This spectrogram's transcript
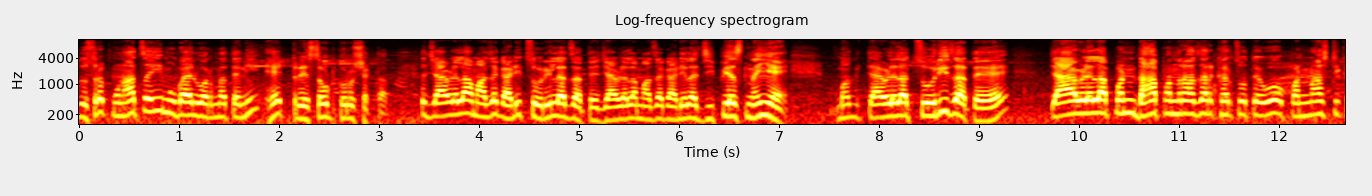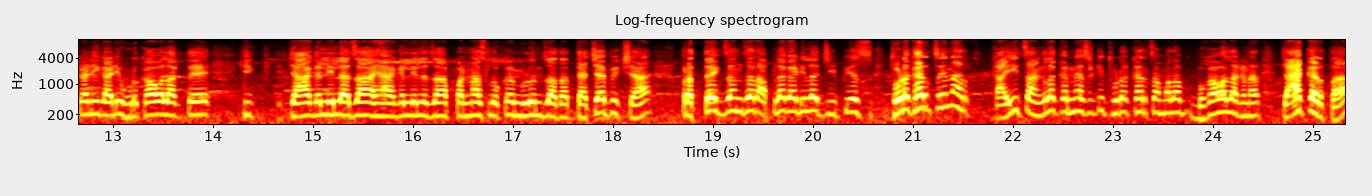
दुसरं कुणाचंही मोबाईलवरनं त्यांनी हे ट्रेस आऊट करू शकतात. तर ज्या वेळेला माझं गाडी चोरीला जाते ज्या वेळेला माझ्या गाडीला जी पी एस नाही आहे मग त्यावेळेला चोरी जाते त्यावेळेला पण दहा पंधरा हजार खर्च होते हो. पन्नास ठिकाणी गाडी हुडकावं लागते. ही त्या गल्लीला जा ह्या गल्लीला जा पन्नास लोक मिळून जातात. त्याच्यापेक्षा प्रत्येकजण जर आपल्या गाडीला जी पी एस थोडं खर्च येणार काही चांगलं करण्यासाठी थोडं खर्च आम्हाला भोगावा लागणार. त्याकरता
